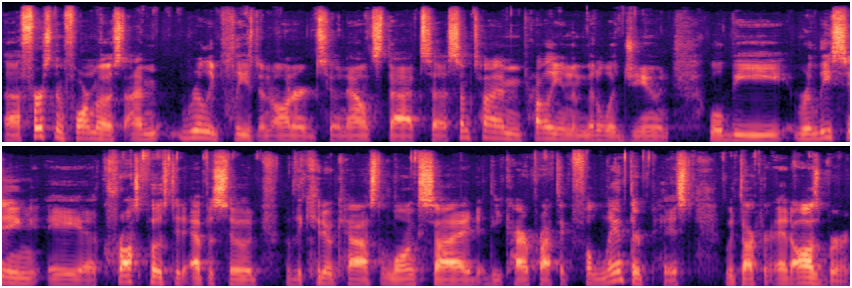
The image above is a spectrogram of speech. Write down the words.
Uh, first and foremost, I'm really pleased and honored to announce that uh, sometime probably in the middle of June, we'll be releasing a, a cross posted episode of the KiddoCast alongside the chiropractic philanthropist with Dr. Ed Osborne.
